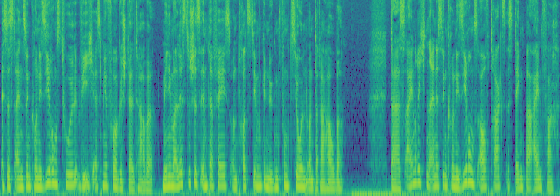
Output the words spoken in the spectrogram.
Es ist ein Synchronisierungstool, wie ich es mir vorgestellt habe. Minimalistisches Interface und trotzdem genügend Funktionen unter der Haube. Das Einrichten eines Synchronisierungsauftrags ist denkbar einfach.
